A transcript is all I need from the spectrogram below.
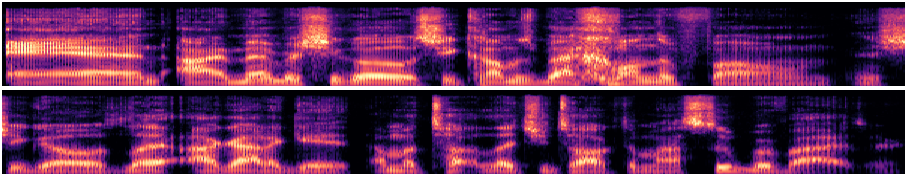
And I remember she goes, she comes back on the phone and she goes, Let I gotta get, I'm gonna ta- let you talk to my supervisor.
